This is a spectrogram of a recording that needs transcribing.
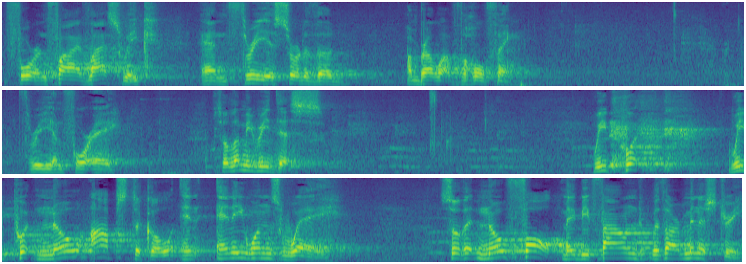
4 and 5 last week, and 3 is sort of the umbrella of the whole thing. 3 and 4a. So let me read this. We put, we put no obstacle in anyone's way so that no fault may be found with our ministry.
